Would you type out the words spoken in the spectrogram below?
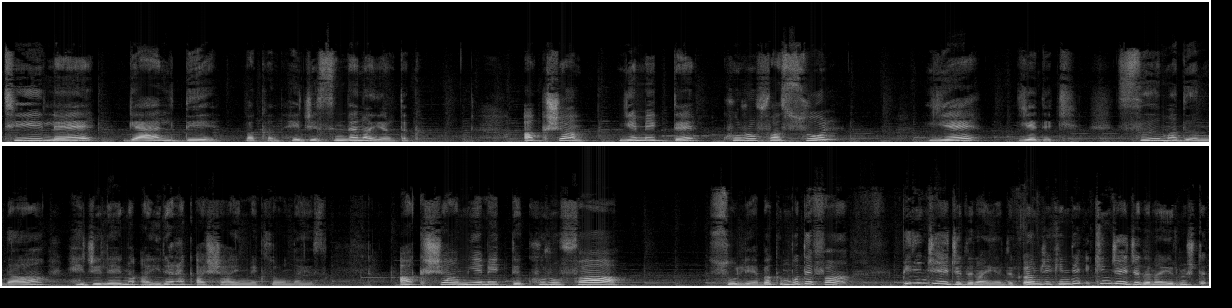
tile geldi. Bakın hecesinden ayırdık. Akşam yemekte kuru fasul ye yedik. Sığmadığında hecelerini ayırarak aşağı inmek zorundayız. Akşam yemekte kuru fa sulye. Bakın bu defa birinci heceden ayırdık. Öncekinde ikinci heceden ayırmıştık.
